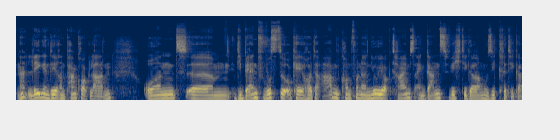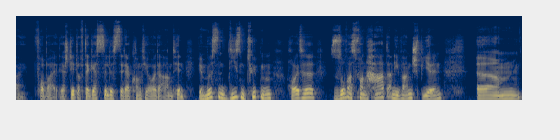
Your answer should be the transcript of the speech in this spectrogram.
ne, legendären Punkrock-Laden. Und ähm, die Band wusste, okay, heute Abend kommt von der New York Times ein ganz wichtiger Musikkritiker vorbei. Der steht auf der Gästeliste, der kommt hier heute Abend hin. Wir müssen diesen Typen heute sowas von hart an die Wand spielen. Ähm,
